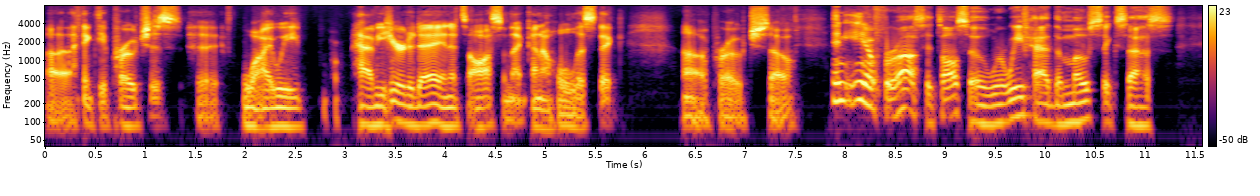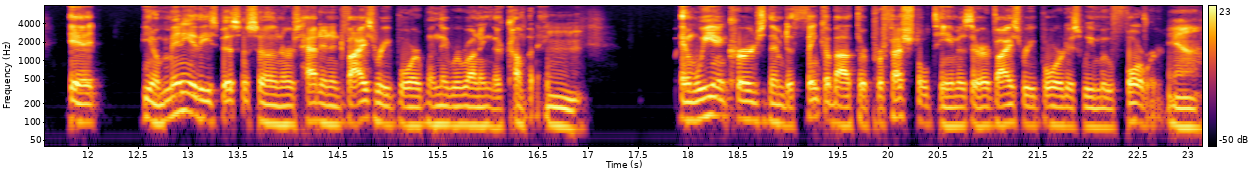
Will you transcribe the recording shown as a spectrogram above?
uh, I think the approach is uh, why we have you here today, and it's awesome that kind of holistic uh, approach. So And you know, for us, it's also where we've had the most success. It, you know, many of these business owners had an advisory board when they were running their company. mm, And we encourage them to think about their professional team as their advisory board as we move forward. yeah,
